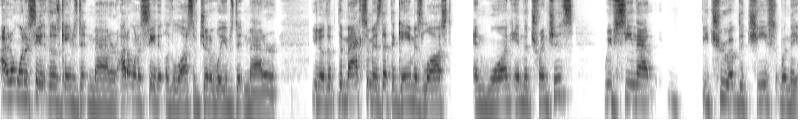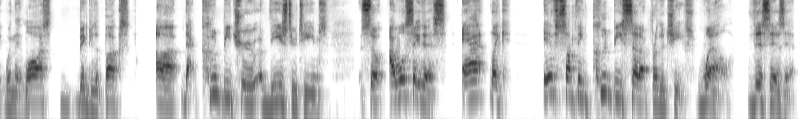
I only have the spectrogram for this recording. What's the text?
I don't want to say that those games didn't matter. I don't want to say that the loss of Jonah Williams didn't matter. You know, the, the maxim is that the game is lost and won in the trenches. We've seen that be true of the Chiefs when they when they lost big to the Bucs. Uh, that could be true of these two teams. So I will say this: at like, if something could be set up for the Chiefs, well, this is it.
